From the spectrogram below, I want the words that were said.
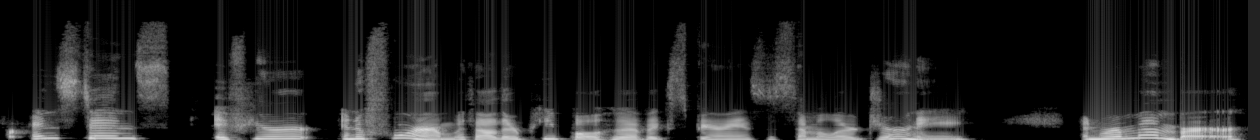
For instance, if you're in a forum with other people who have experienced a similar journey, and remember,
